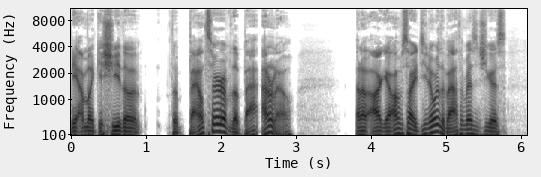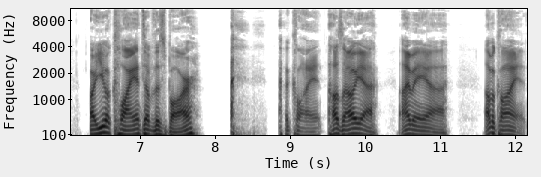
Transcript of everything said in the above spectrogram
I'm like, is she the the bouncer of the bath? I don't know. And I, go, I'm sorry, do you know where the bathroom is? And she goes, Are you a client of this bar? a client. I was like, oh yeah, I'm a, uh, I'm a client.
